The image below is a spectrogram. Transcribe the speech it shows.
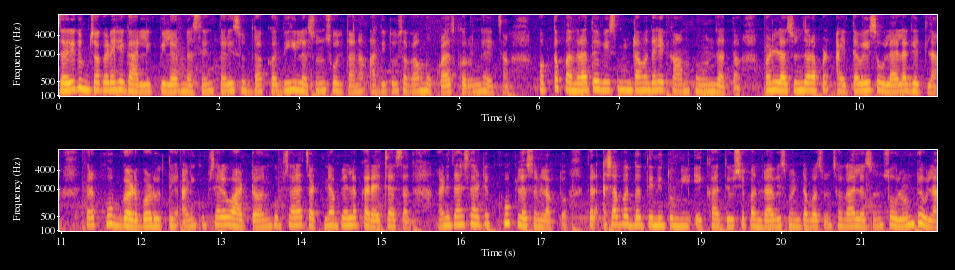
जरी तुमच्याकडे हे गार्लिक पिलर नसेल तरीसुद्धा कधीही लसूण सोलताना आधी तो सगळा मोकळाच करून घ्यायचा. फक्त पंधरा ते वीस मिनटामध्ये हे काम होऊन जातं. पण लसूण जर आपण आयत्या वेळी सोलायला घेतला तर खूप गडबड होते आणि खूप सारे वाटण खूप साऱ्या चटण्या आपल्याला करायच्या असतात आणि त्यासाठी खूप लसूण लागतो. तर अशा पद्धतीने तुम्ही एखाद दिवशी पंधरा वीस मिनटापासून बसून सगळा लसूण सोलून ठेवला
